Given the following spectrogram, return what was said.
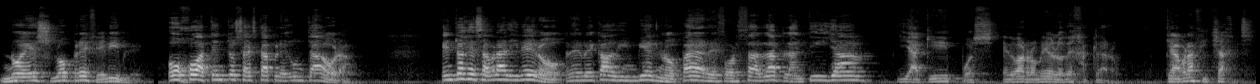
no es lo preferible. Ojo atentos a esta pregunta ahora. Entonces habrá dinero en el mercado de invierno para reforzar la plantilla y aquí pues Eduardo Romeo lo deja claro, que habrá fichajes.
